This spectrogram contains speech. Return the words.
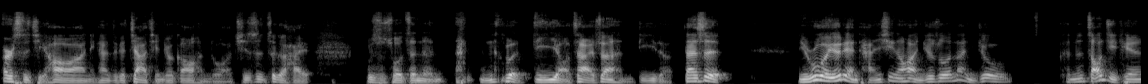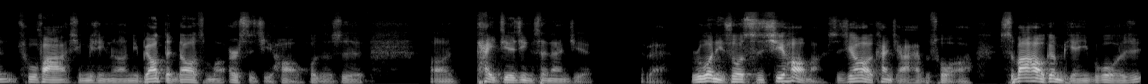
二十几号啊，你看这个价钱就高很多啊。其实这个还不是说真的 那么低啊，这还算很低的。但是你如果有点弹性的话，你就说那你就可能早几天出发行不行呢？你不要等到什么二十几号，或者是呃太接近圣诞节，对不对？如果你说十七号嘛，十七号看起来还不错啊，十八号更便宜，不过我是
